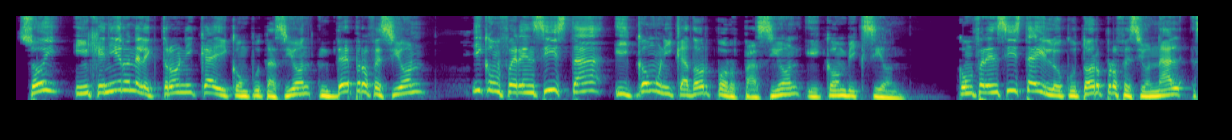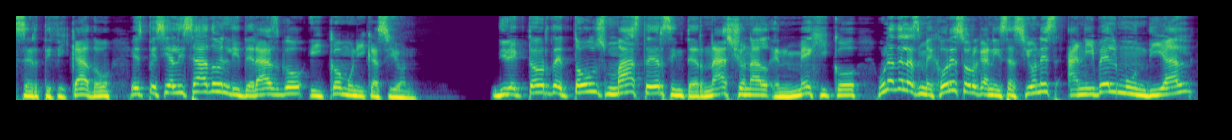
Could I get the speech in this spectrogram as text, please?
Soy ingeniero en electrónica y computación de profesión y conferencista y comunicador por pasión y convicción conferencista y locutor profesional certificado especializado en liderazgo y comunicación. Director de Toastmasters International en México, una de las mejores organizaciones a nivel mundial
